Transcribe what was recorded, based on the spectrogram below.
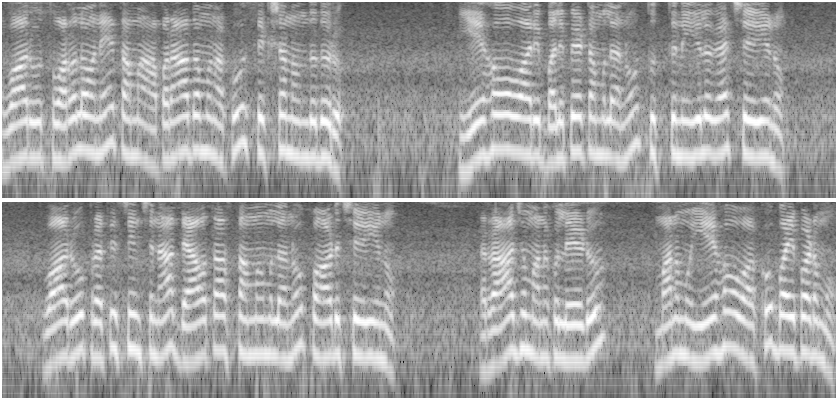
వారు త్వరలోనే తమ అపరాధమునకు శిక్ష నొందుదురు. ఏహో వారి బలిపీఠములను తుత్తునీయులుగా చేయును. వారు ప్రతిష్ఠించిన దేవతా స్తంభములను పాడు చేయును. రాజు మనకు లేడు మనము ఏహోవాకు భయపడము.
